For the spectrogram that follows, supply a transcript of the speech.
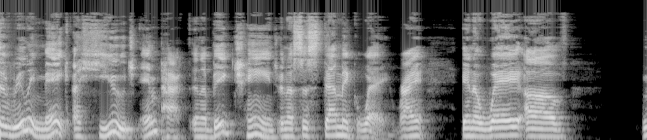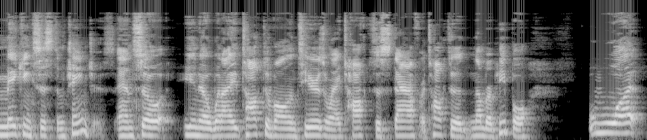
to really make a huge impact and a big change in a systemic way, right? In a way of making system changes. And so, you know, when I talk to volunteers, when I talk to staff I talk to a number of people, what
